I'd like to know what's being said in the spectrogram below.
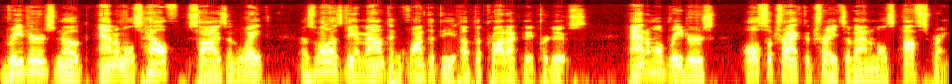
Breeders note animals' health, size, and weight, as well as the amount and quantity of the product they produce. Animal breeders also track the traits of animals' offspring.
